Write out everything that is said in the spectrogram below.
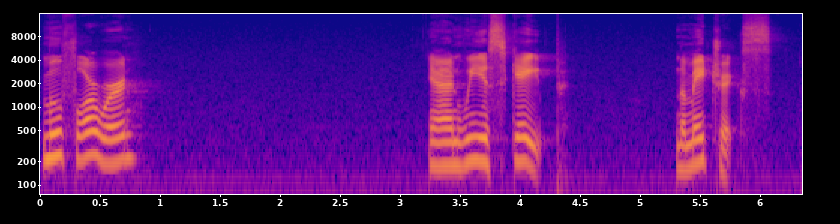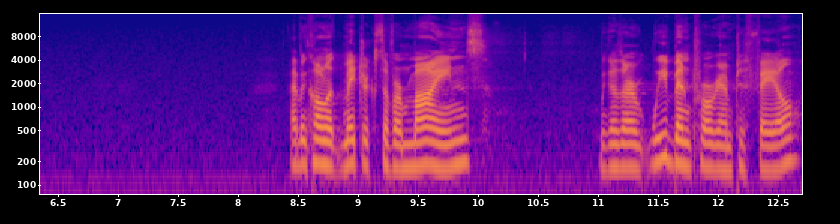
move forward and we escape the matrix, I've been calling it the matrix of our minds because our, we've been programmed to fail.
